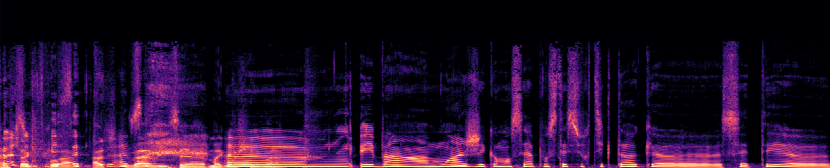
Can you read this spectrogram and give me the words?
à chaque fois. Ah, bah oui, c'est à ma gauche. Euh, voilà. Et ben, moi, j'ai commencé à poster sur TikTok. Euh, C'était euh,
